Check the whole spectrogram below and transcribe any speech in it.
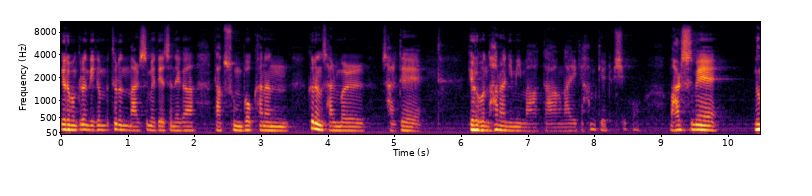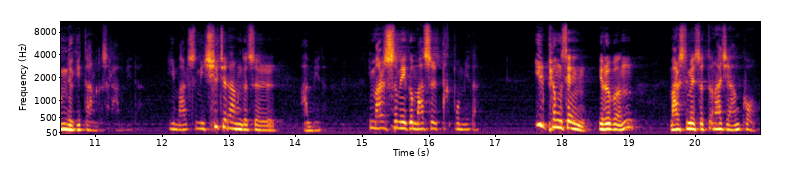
여러분 그런데 그 들은 말씀에 대해서 내가 딱 순복하는 그런 삶을 살 때 여러분 하나님이 막 딱 나에게 함께 해주시고 말씀에 능력이 있다는 것을 압니다. 이 말씀이 실제라는 것을 압니다. 이 말씀의 그 맛을 딱 봅니다. 일평생 여러분 말씀에서 떠나지 않고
